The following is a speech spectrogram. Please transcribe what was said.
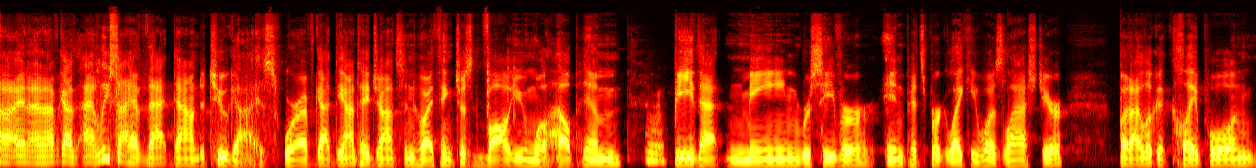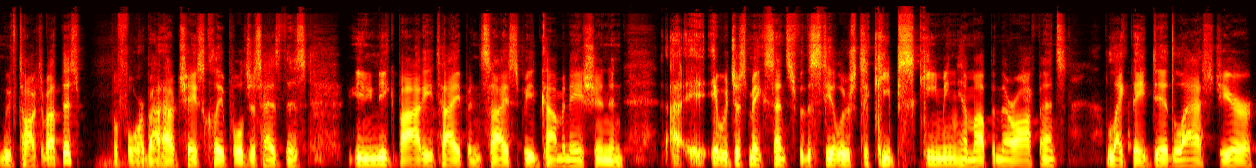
uh, and, and I've got at least I have that down to two guys where I've got Diontae Johnson, who I think just volume will help him mm. be that main receiver in Pittsburgh like he was last year. But I look at Claypool, and we've talked about this before about how Chase Claypool just has this unique body type and size speed combination. And uh, it, it, would just make sense for the Steelers to keep scheming him up in their offense like they did last year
